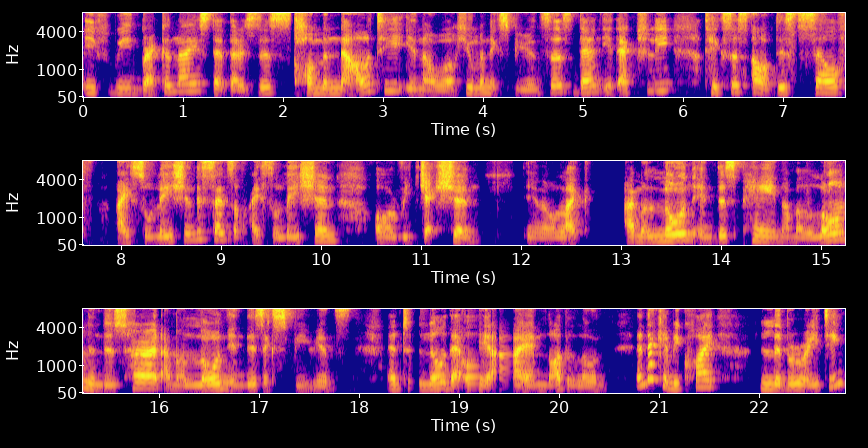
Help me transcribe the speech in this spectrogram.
if we recognize that there's this commonality in our human experiences, then it actually takes us out of this self isolation, this sense of isolation or rejection you know, like I'm alone in this pain, I'm alone in this hurt, I'm alone in this experience. And to know that, okay, I am not alone. And that can be quite liberating.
